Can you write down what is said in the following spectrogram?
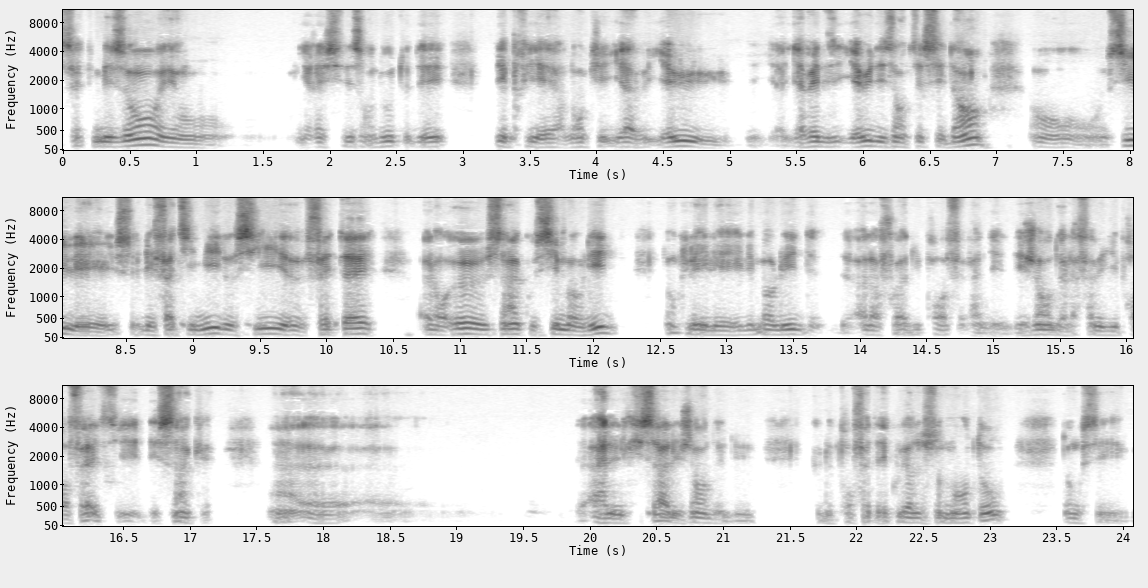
cette maison et on, il récitait sans doute des, prières. Donc il y, a, eu, il, y avait, il y a eu des antécédents. aussi, les, les, Fatimides aussi euh, fêtaient, alors eux, cinq ou six maulides. Donc les, les, maulides à la fois du prophète, des, gens de la famille du prophète, c'est des cinq hein, euh, al-Kissa, les gens que le prophète a couvert de son manteau. Donc c'est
